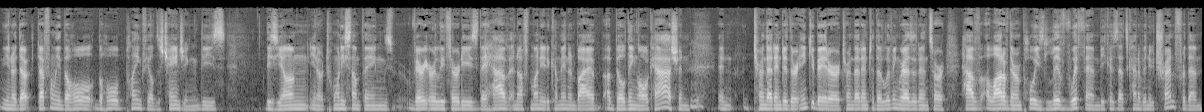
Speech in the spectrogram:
you know, de- definitely the whole the whole playing field is changing. These these young, you know, 20 somethings, very early 30s, they have enough money to come in and buy a, a building all cash and mm-hmm. and turn that into their incubator or turn that into their living residence or have a lot of their employees live with them because that's kind of a new trend for them.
